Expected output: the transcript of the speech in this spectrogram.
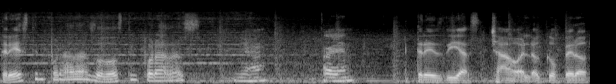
tres temporadas o dos temporadas. Ya. Está bien. Tres días, chao, loco. Pero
